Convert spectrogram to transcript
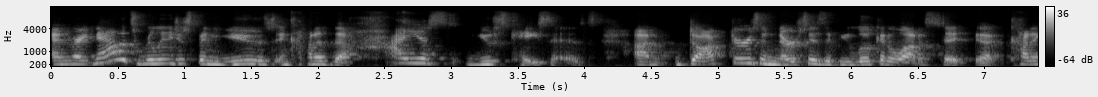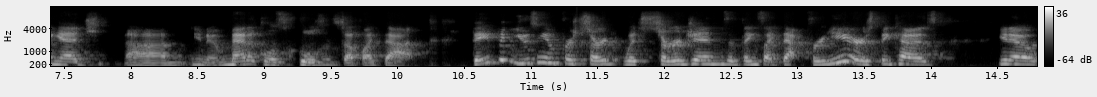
and right now, it's really just been used in kind of the highest use cases. Um, doctors and nurses, if you look at a lot of st- uh, cutting edge, um, you know, medical schools and stuff like that, they've been using them for sur- with surgeons and things like that for years because you know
